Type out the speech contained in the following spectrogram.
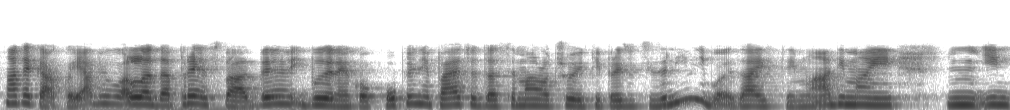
znate kako ja bih voljela da pre svadbe i bude neko okupljanje pa eto da se malo čuju ti prizvuci zanimljivo je zaista i mladima i i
